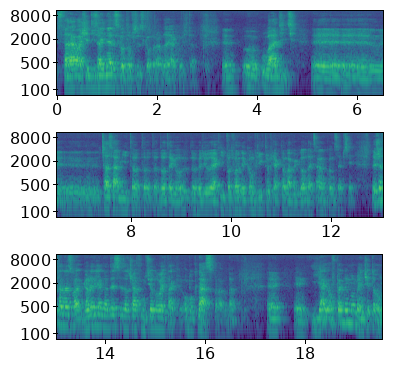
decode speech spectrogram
starała się designersko to wszystko, prawda, jakoś tam uładzić. Czasami to, to, to do tego dochodziło do jakichś potwornych konfliktów, jak to ma wyglądać, całą koncepcję. To, że ta nazwa Galeria na desce zaczęła funkcjonować tak obok nas, prawda? E, e, I ja ją w pewnym momencie, tą e, e,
